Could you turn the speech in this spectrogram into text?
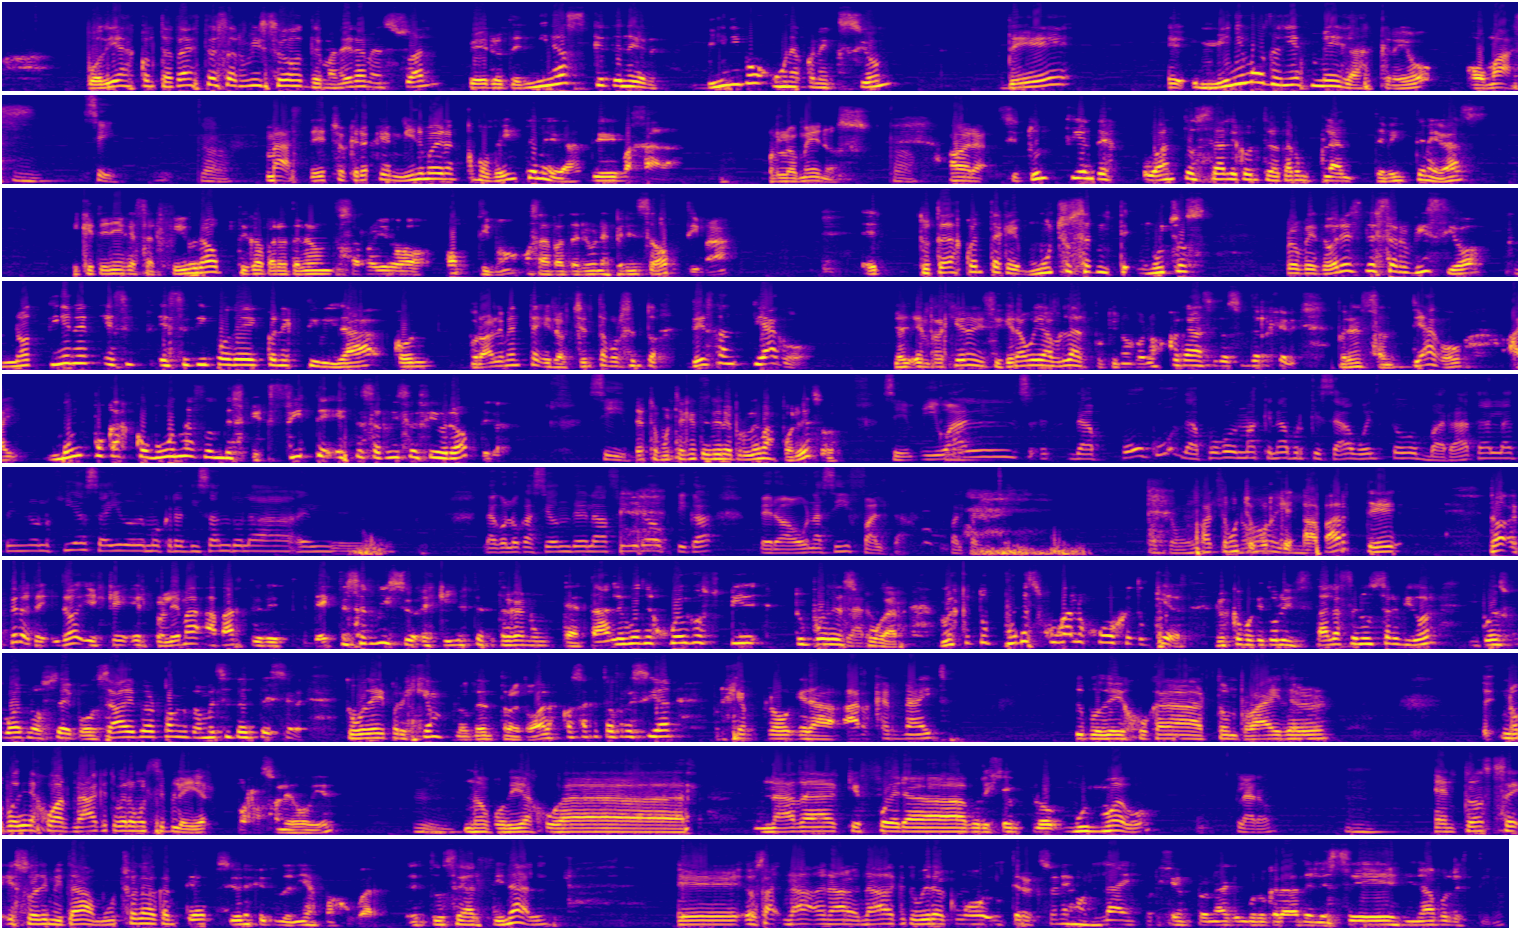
podías contratar este servicio de manera mensual, pero tenías que tener mínimo una conexión de eh, mínimo de 10 megas, creo, o más. Mm, Sí. claro, Más, de hecho creo que mínimo eran como 20 megas de bajada, por lo menos. claro. Ahora, si tú entiendes cuánto sale contratar un plan de 20 megas y que tenía que ser fibra óptica para tener un desarrollo óptimo, o sea, para tener una experiencia óptima, eh, tú te das cuenta que muchos, muchos proveedores de servicio no tienen ese, ese tipo de conectividad con probablemente el 80% de Santiago. En regiones ni siquiera voy a hablar porque no conozco la situación de regiones, pero en Santiago hay muy pocas comunas donde existe este servicio de fibra óptica. Sí, De hecho, mucha gente tiene problemas por eso. sí. Igual de a poco, de a poco más que nada porque se ha vuelto barata la tecnología, se ha ido democratizando la, el- la colocación de la fibra óptica, pero aún así falta, falta mucho. Falta mucho, Falta mucho ¿no? porque Y- aparte... No, espérate, no, y es que el problema aparte de, de este servicio es que ellos te entregan un catálogo de juegos que tú puedes Claro. jugar. No es que tú puedes jugar los juegos que tú quieras, no es como que tú lo instalas en un servidor y puedes jugar, no sé, por Cyberpunk 2077. Tú puedes, por ejemplo, dentro de todas las cosas que te ofrecían, por ejemplo, era Arkham Knight, tú podías jugar Tomb Raider, no podías jugar nada que tuviera multiplayer, por razones obvias Mm. no podía jugar nada que fuera, por ejemplo, muy nuevo. Claro. Mm, Entonces eso limitaba mucho la cantidad de opciones que tú tenías para jugar. Entonces al final, eh, o sea, nada, nada, nada que tuviera como interacciones online, por ejemplo, nada que involucrara DLCs ni nada por el estilo.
